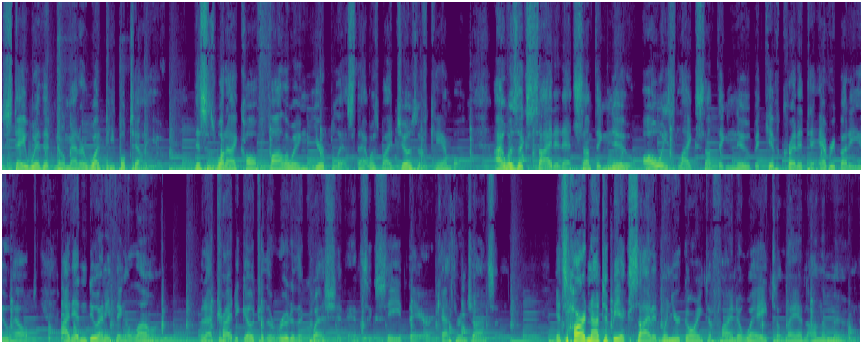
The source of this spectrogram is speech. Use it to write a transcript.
Stay with it no matter what people tell you. This is what I call following your bliss. That was by Joseph Campbell. I was excited at something new, always like something new, but give credit to everybody who helped. I didn't do anything alone, but I tried to go to the root of the question and succeed there. Katherine Johnson. It's hard not to be excited when you're going to find a way to land on the moon.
